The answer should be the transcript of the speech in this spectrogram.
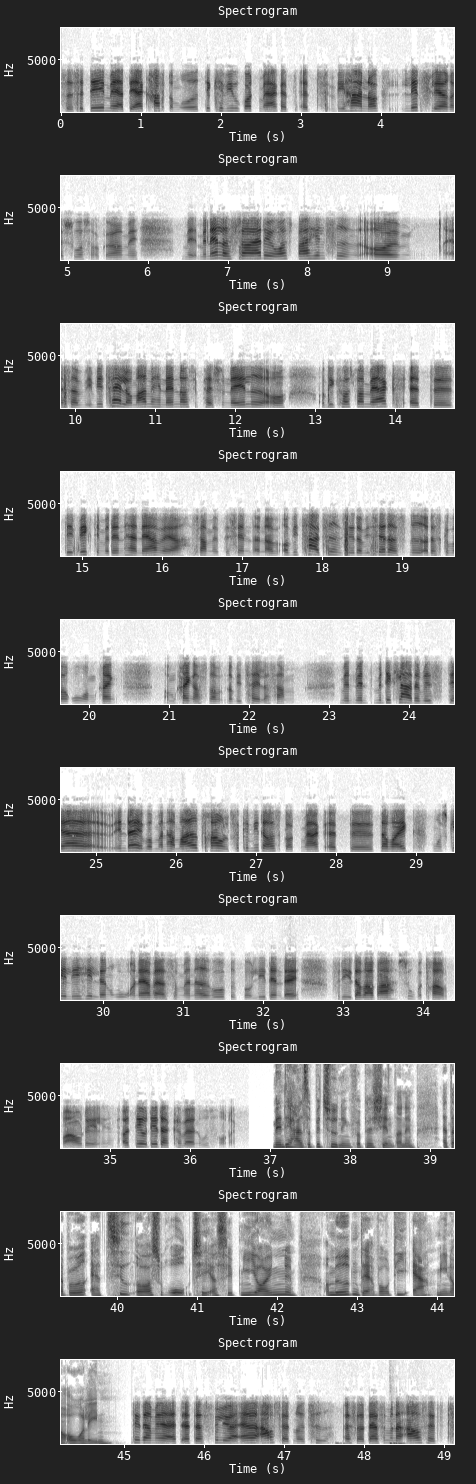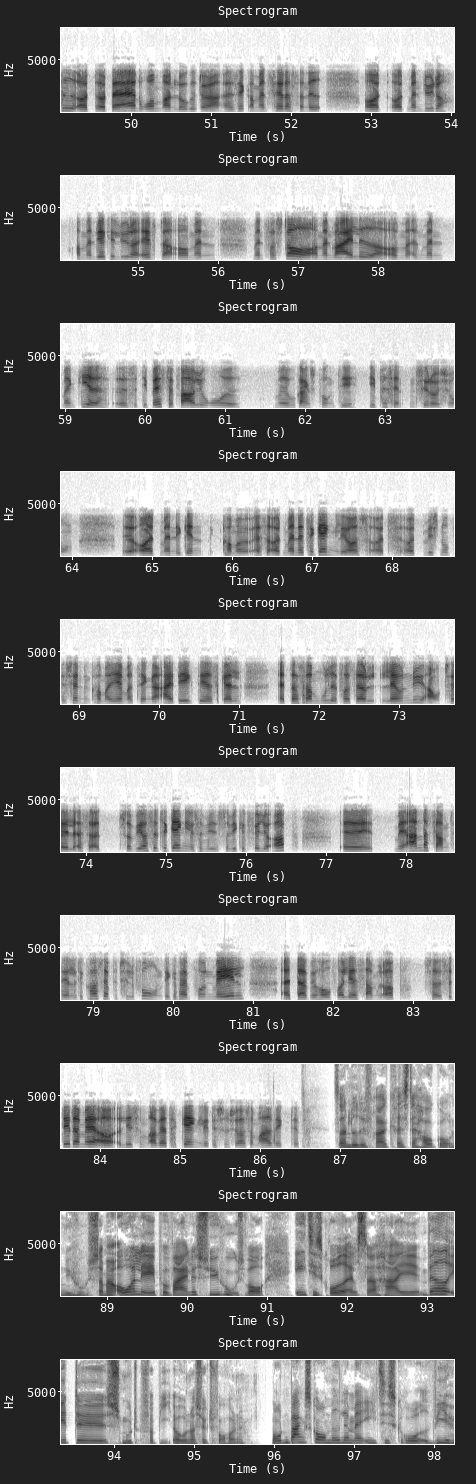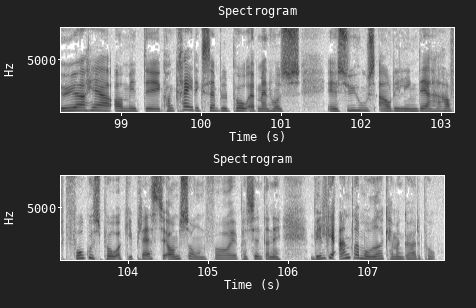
Så, så det med, at det er kræftområdet, det kan vi jo godt mærke, at, at vi har nok lidt flere ressourcer at gøre med. Men, men ellers så er det jo også bare hele tiden, og øhm, altså, vi, vi taler jo meget med hinanden også i personalet, og, og vi kan også bare mærke, at øh, det er vigtigt med den her nærvær sammen med patienterne. Og, og vi tager tiden til det, og vi sætter os ned, og der skal være ro omkring, omkring os, når, når vi taler sammen. Men, men, men det er klart, at hvis det er en dag, hvor man har meget travlt, så kan vi da også godt mærke, at øh, der var ikke måske lige helt den ro og nærvær, som man havde håbet på lige den dag. Fordi der var bare super travlt på afdelingen. Og det er jo det, der kan være en udfordring. Men det har altså betydning for patienterne, at der både er tid og også ro til at se dem i øjnene og møde dem der, hvor de er, mener overlægen det der med, at, at der selvfølgelig er afsat noget tid. Altså, der er simpelthen afsat tid, og, og der er et rum og en lukket dør. Altså, ikke? Og man sætter sig ned og, og at man lytter, og man virkelig lytter efter, og man, man forstår, og man vejleder, og man, man, man giver altså, de bedste faglige råd med udgangspunkt i, i patientens situation. Øh, og at man igen kommer, altså, og at man er tilgængelig også, og at, og at hvis nu patienten kommer hjem og tænker, ej, det er ikke det, jeg skal, at der så er mulighed for at lave en ny aftale, altså at, så vi også er tilgængelige, så vi, så vi kan følge op øh, med andre samtaler. Det kan også være på telefon, det kan være på en mail, at der er behov for lige at samle op. Så, så det der med at, ligesom at være tilgængelig, det synes jeg også er meget vigtigt. Sådan lød det fra Christa Havgård Nyhus, som er overlæge på Vejle sygehus, hvor etisk råd altså har øh, været et øh, smut forbi og undersøgt forholdene. Morten Bangsgaard, medlem af Etisk Råd. Vi hører her om et øh, konkret eksempel på, at man hos øh, sygehusafdelingen der har haft fokus på at give plads til omsorgen for øh, patienterne. Hvilke andre måder kan man gøre det på?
